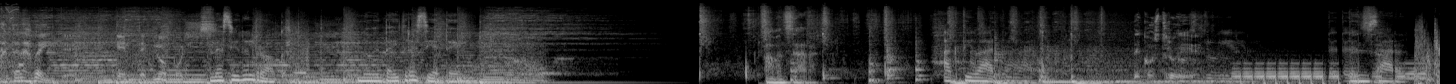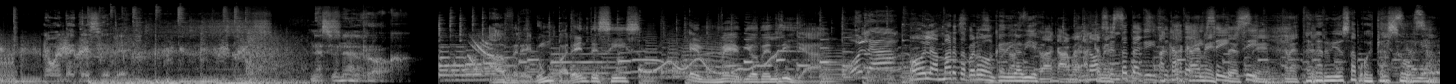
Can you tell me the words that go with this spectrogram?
hasta las 20, en Tecnópolis. Nacional Rock, 937. Avanzar. Activar. Deconstruir. Pensar. 937. Nacional Rock. Abren un paréntesis en medio del día. Hola. Hola, Marta, perdón que diga viejo. no, sentate aquí, sentate ahí. Sí, sí. Está nerviosa porque está sola.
